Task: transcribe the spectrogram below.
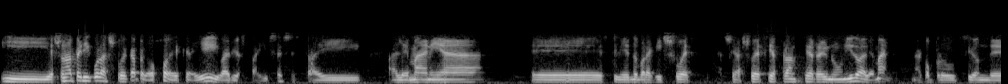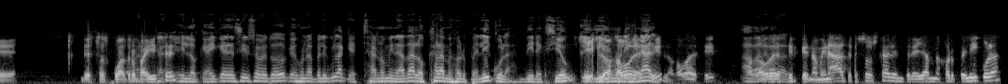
Y es una película sueca, pero ojo, es que ahí hay varios países. Está ahí Alemania, eh, estoy viendo por aquí Suecia, o sea, Suecia, Francia, Reino Unido, Alemania. Una coproducción de, de estos cuatro países. Y lo que hay que decir sobre todo que es una película que está nominada al Oscar a Mejor Película, Dirección Sí, y lo guion acabo original. de decir, lo acabo de decir. Ah, Lo vale, acabo de vale. decir que nominada a tres Oscars, entre ellas Mejor Película,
